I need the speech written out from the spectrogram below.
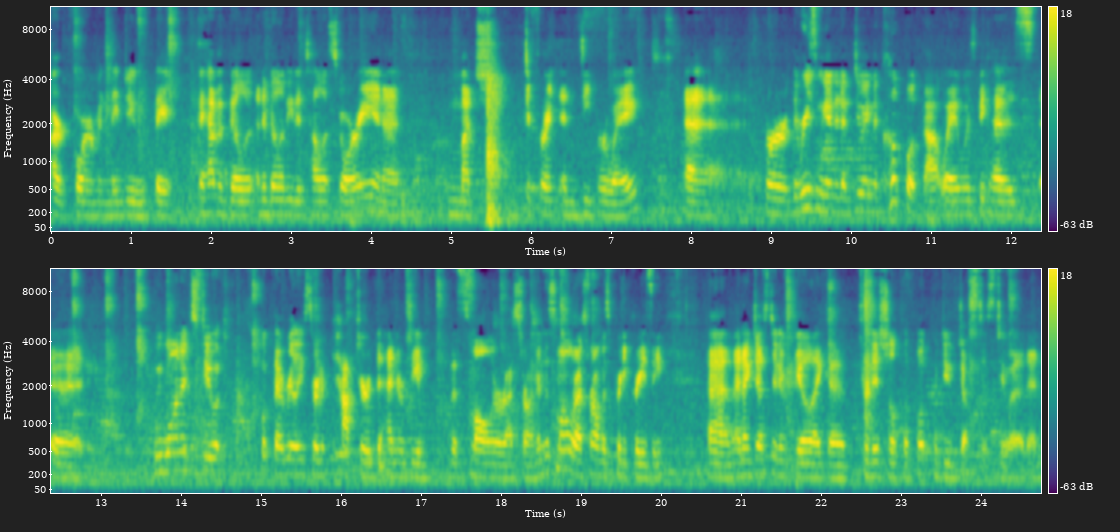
art form, and they do they they have abil- an ability to tell a story in a much different and deeper way. Uh, for the reason we ended up doing the cookbook that way was because uh, we wanted to do a book that really sort of captured the energy of the smaller restaurant, and the small restaurant was pretty crazy. Um, and I just didn't feel like a traditional cookbook could do justice to it. And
